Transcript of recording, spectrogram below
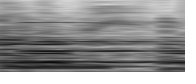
Dog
